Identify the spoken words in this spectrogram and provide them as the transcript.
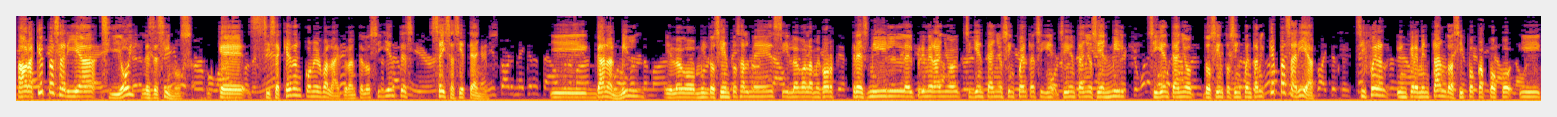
Ahora, ¿qué pasaría si hoy les decimos que si se quedan con Herbalife durante los siguientes 6 a 7 años y ganan mil y luego mil doscientos al mes y luego a lo mejor tres mil el primer año, siguiente año 50, siguiente año cien mil, siguiente año 250 mil? ¿Qué pasaría si fueran incrementando así poco a poco y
